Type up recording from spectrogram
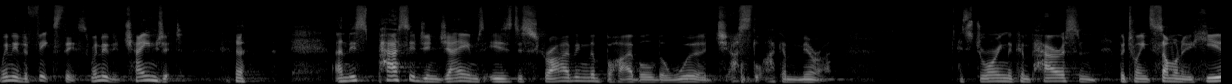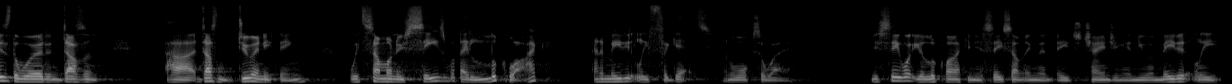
We need to fix this. We need to change it. and this passage in James is describing the Bible, the word, just like a mirror. It's drawing the comparison between someone who hears the word and doesn't, uh, doesn't do anything with someone who sees what they look like and immediately forgets and walks away. You see what you look like and you see something that needs changing and you immediately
